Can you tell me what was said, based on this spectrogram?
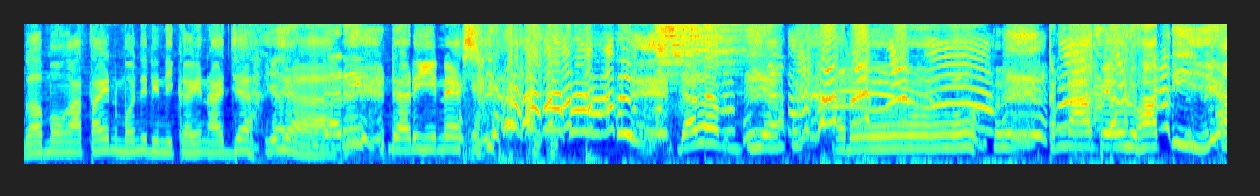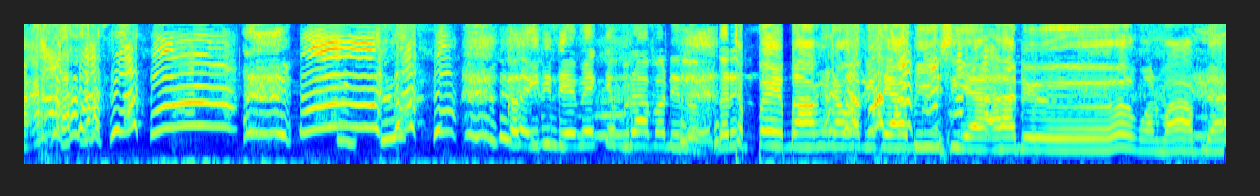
nggak mau ngatain maunya dinikahin aja. Ya, itu dari? dari Ines. Dalam iya. Aduh. Kenapa ulu hati ya? Kalau ini damage-nya berapa nih lo? Dari Cepet bang nama kita habis ya. Aduh, mohon maaf dah.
